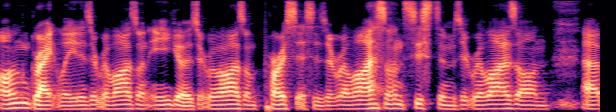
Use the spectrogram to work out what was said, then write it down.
on great leaders. It relies on egos. It relies on processes. It relies on systems. It relies on uh,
